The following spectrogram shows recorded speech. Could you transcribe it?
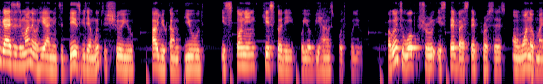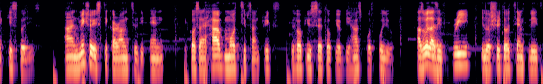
guys, it's Emmanuel here and in today's video I'm going to show you how you can build a stunning case study for your Behance portfolio. We're going to walk through a step-by-step -step process on one of my case studies and make sure you stick around till the end because I have more tips and tricks to help you set up your Behance portfolio as well as a free Illustrator template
